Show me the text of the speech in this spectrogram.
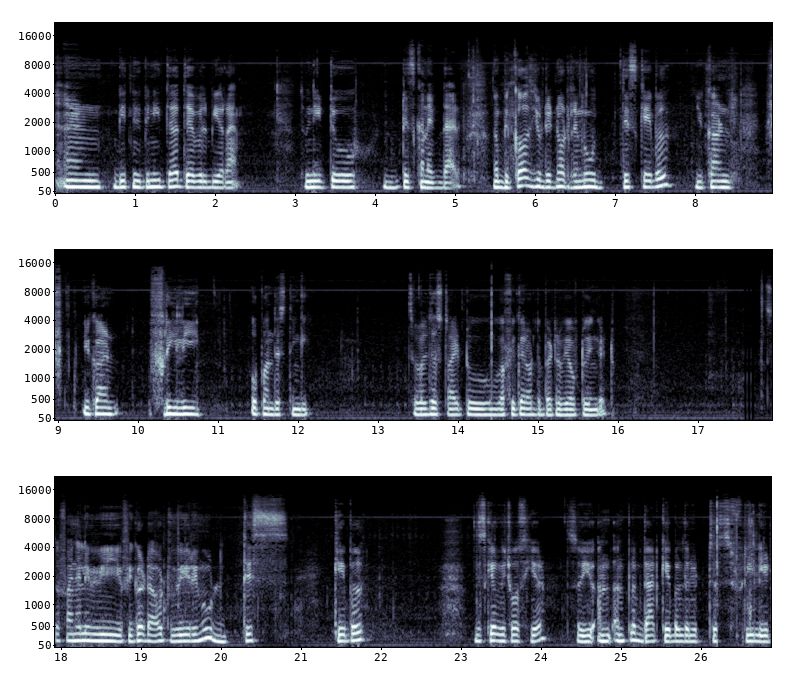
And beneath beneath that there will be a RAM. So we need to disconnect that. Now because you did not remove this cable you can't you can't freely open this thingy. So we'll just try to uh, figure out the better way of doing it. So finally we figured out we removed this cable this cable which was here so you un unplug that cable then it just freely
